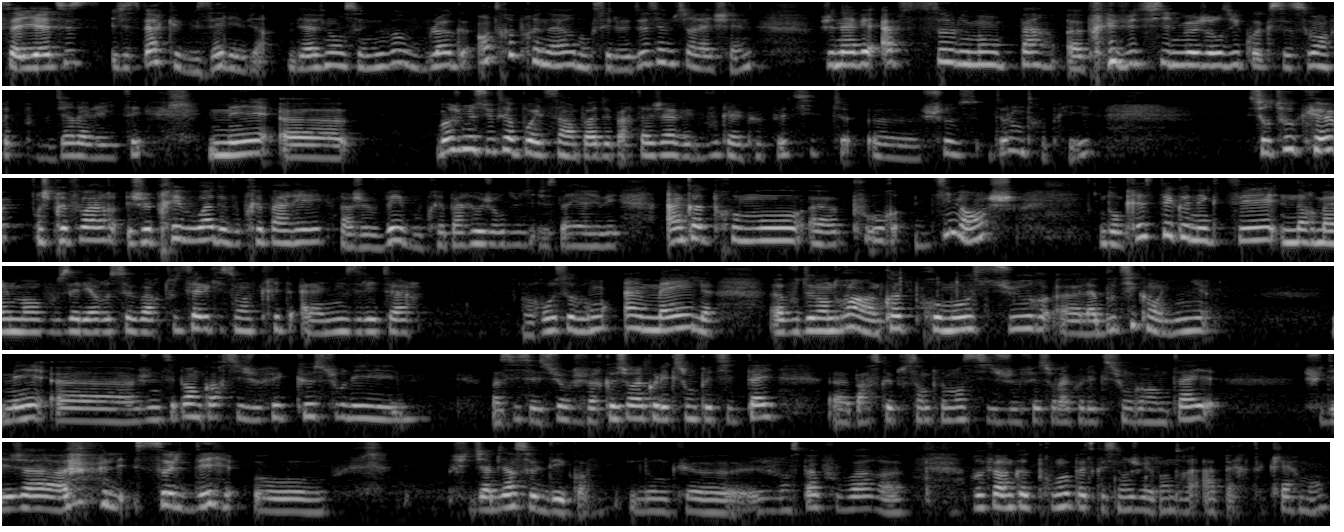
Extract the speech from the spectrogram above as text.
Salut à tous, j'espère que vous allez bien. Bienvenue dans ce nouveau vlog entrepreneur, donc c'est le deuxième sur la chaîne. Je n'avais absolument pas euh, prévu de filmer aujourd'hui quoi que ce soit en fait pour vous dire la vérité. Mais euh, bon, je me suis dit que ça pourrait être sympa de partager avec vous quelques petites euh, choses de l'entreprise. Surtout que je, prévois de vous préparer, enfin je vais vous préparer aujourd'hui, j'espère y arriver, un code promo pour dimanche. Donc restez connectés, normalement vous allez recevoir toutes celles qui sont inscrites à la newsletter recevront un mail euh, vous donnant droit à un code promo sur euh, la boutique en ligne. Mais euh, je ne sais pas encore si je fais que sur les... Enfin si c'est sûr, je vais faire que sur la collection petite taille parce que tout simplement si je fais sur la collection grande taille, je suis déjà soldée au... Je suis déjà bien soldée quoi. Donc euh, je pense pas pouvoir euh, refaire un code promo parce que sinon je vais vendre à perte clairement.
